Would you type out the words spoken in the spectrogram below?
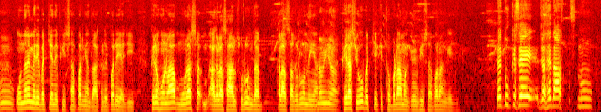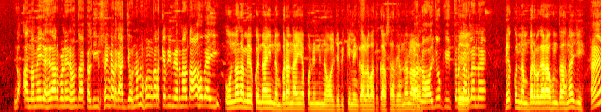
ਹੂੰ। ਉਹਨਾਂ ਨੇ ਮੇਰੇ ਬੱਚਿਆਂ ਦੇ ਫੀਸਾਂ ਭਰੀਆਂ ਦਾਖਲੇ ਭਰੇ ਆ ਜੀ। ਫਿਰ ਹੁਣ ਆ ਮੂਰਾ ਅਗਲਾ ਸਾਲ ਸ਼ੁਰੂ ਹੁੰਦਾ ਕਲਾਸਾਂ ਸ਼ੁਰੂ ਹੁੰਦੀਆਂ। ਨਵੀਆਂ। ਫਿਰ ਅਸੀਂ ਉਹ ਬੱਚੇ ਕਿੱਥੋਂ ਪੜਾਵਾਂਗੇ ਕਿਵੇਂ ਫੀਸਾਂ ਭਰਾਂਗੇ ਜੀ। ਤੇ ਤੂੰ ਕਿਸੇ ਜਥੇਦਾਰ ਨੂੰ ਨ- ਨਵੇਂ ਜਥੇਦਾਰ ਬਣੇ ਨੇ ਤਾਂ ਕੁਲਦੀਪ ਸਿੰਘ ਅੜਗੱਜ ਉਹਨਾਂ ਨੂੰ ਫੋਨ ਕਰਕੇ ਵੀ ਮੇਰੇ ਨਾਲ ਤਾਂ ਆ ਹੋ ਗਿਆ ਜੀ। ਉਹਨਾਂ ਦਾ ਮੇਰੇ ਕੋਲ ਨਾ ਹੀ ਨੰਬਰ ਆ ਨਾ ਹੀ ਆਪਾਂ ਨੂੰ ਇੰਨੀ ਨੌਲੇਜ ਵੀ ਕਿਵੇਂ ਗੱਲਬਾਤ ਕਰ ਸਕਦੇ ਉਹਨਾਂ ਨਾਲ। ਨੌਲੇਜੋਂ ਕੀਰਤਨ ਤੇ- ਕਰ ਲੈਣਾ ਫਿਰ ਕੋਈ ਨੰਬਰ ਵਗੈਰਾ ਹੁੰਦਾ ਹਨਾ ਜੀ? ਹੈ?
